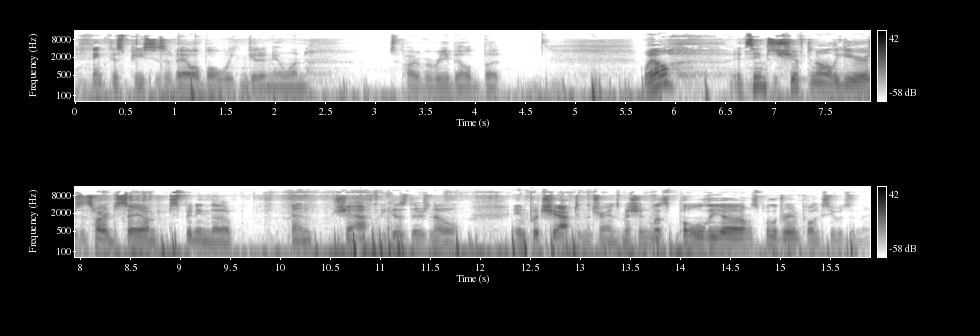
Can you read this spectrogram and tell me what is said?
I think this piece is available. We can get a new one as part of a rebuild, but well, it seems to shift in all the gears. It's hard to say. I'm spinning the end shaft because there's no input shaft in the transmission. Let's pull the uh, let's pull the drain plug, see what's in there.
